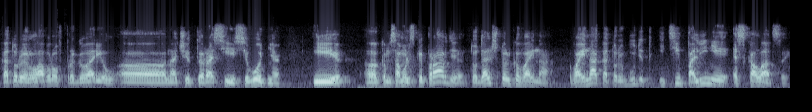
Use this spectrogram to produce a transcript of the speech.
который Лавров проговорил э, значит, России сегодня и э, комсомольской правде, то дальше только война. Война, которая будет идти по линии эскалации.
